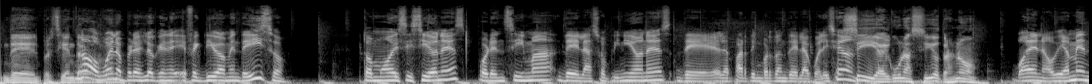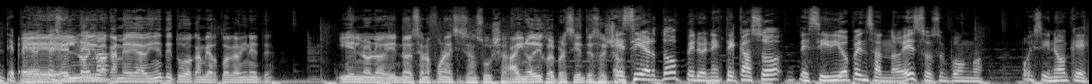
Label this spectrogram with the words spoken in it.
del presidente. No, bueno, pero es lo que efectivamente hizo. Tomó decisiones por encima de las opiniones de la parte importante de la coalición. Sí, algunas sí, otras no. Bueno, obviamente, pero Eh, este es él un no tema- iba a cambiar de gabinete, tuvo que cambiar todo el gabinete. Y él no, lo, y no, esa no fue una decisión suya. Ahí no dijo el presidente soy yo. Es cierto, pero en este caso decidió pensando eso, supongo. Pues si no, ¿qué?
